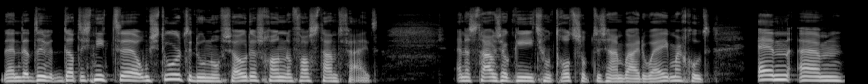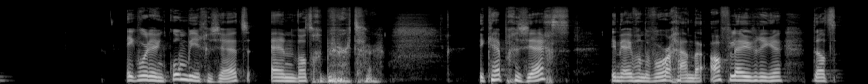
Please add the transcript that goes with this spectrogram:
En dat, dat is niet om stoer te doen of zo, dat is gewoon een vaststaand feit. En dat is trouwens ook niet iets om trots op te zijn, by the way. Maar goed. En um, ik word in een combi gezet. En wat gebeurt er? Ik heb gezegd in een van de voorgaande afleveringen dat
